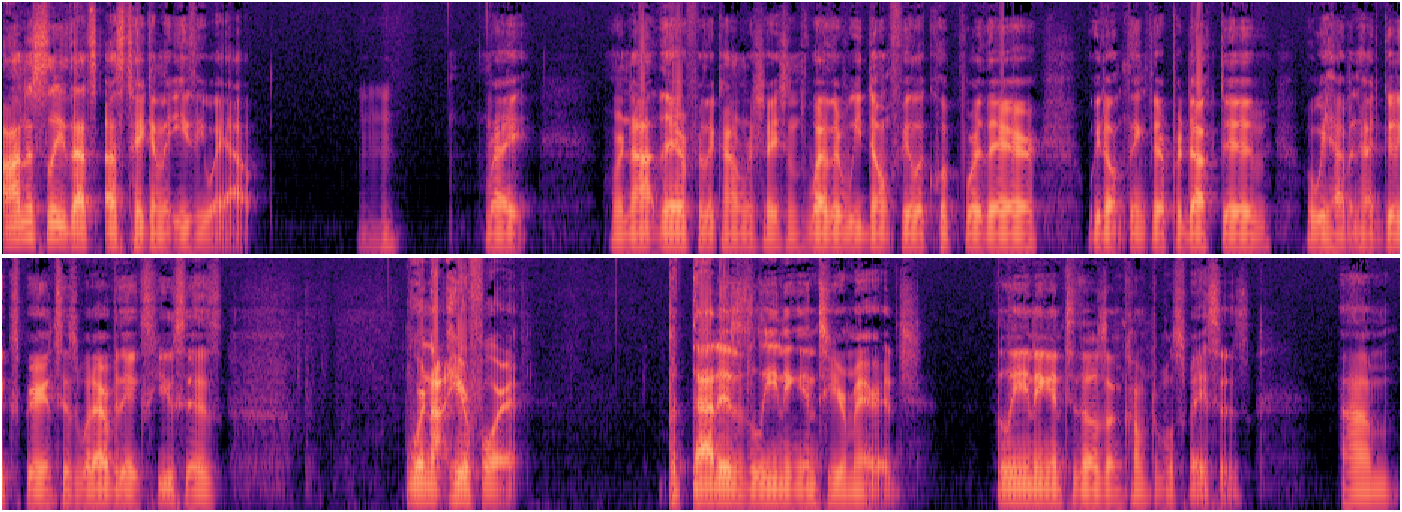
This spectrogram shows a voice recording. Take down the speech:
honestly, that's us taking the easy way out. Mm-hmm. Right. We're not there for the conversations. Whether we don't feel equipped, we're there. We don't think they're productive or we haven't had good experiences, whatever the excuse is, we're not here for it. But that is leaning into your marriage, leaning into those uncomfortable spaces. Um,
